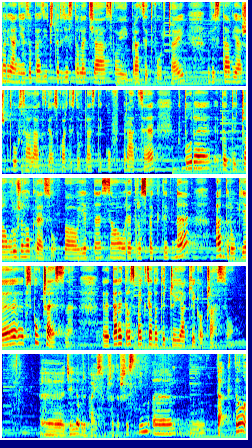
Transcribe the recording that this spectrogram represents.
Marianie, z okazji 40-lecia swojej pracy twórczej wystawiasz w dwóch salach Związku Artystów Plastyków prace, które dotyczą różnych okresów, bo jedne są retrospektywne, a drugie współczesne. Y, Ta retrospekcja dotyczy jakiego czasu? E, Dzień dobry Państwu przede wszystkim. E, Tak, to,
